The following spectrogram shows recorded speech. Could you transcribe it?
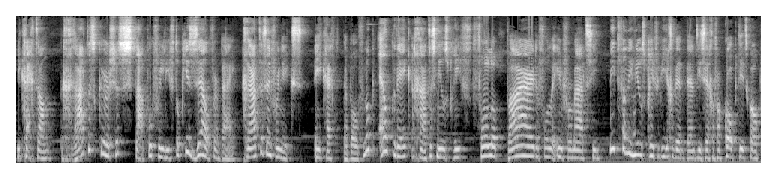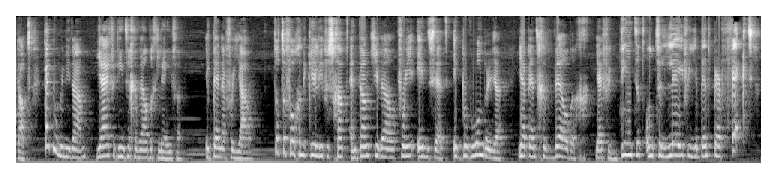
Je krijgt dan de gratis cursus Stapel Verliefd op jezelf erbij. Gratis en voor niks. En je krijgt daarbovenop elke week een gratis nieuwsbrief. Volop waardevolle informatie. Niet van die nieuwsbrieven die je gewend bent die zeggen van koop dit, koop dat. Kijk doen we niet aan. Jij verdient een geweldig leven. Ik ben er voor jou. Tot de volgende keer, lieve schat. En dank je wel voor je inzet. Ik bewonder je. Jij bent geweldig. Jij verdient het om te leven. Je bent perfect.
